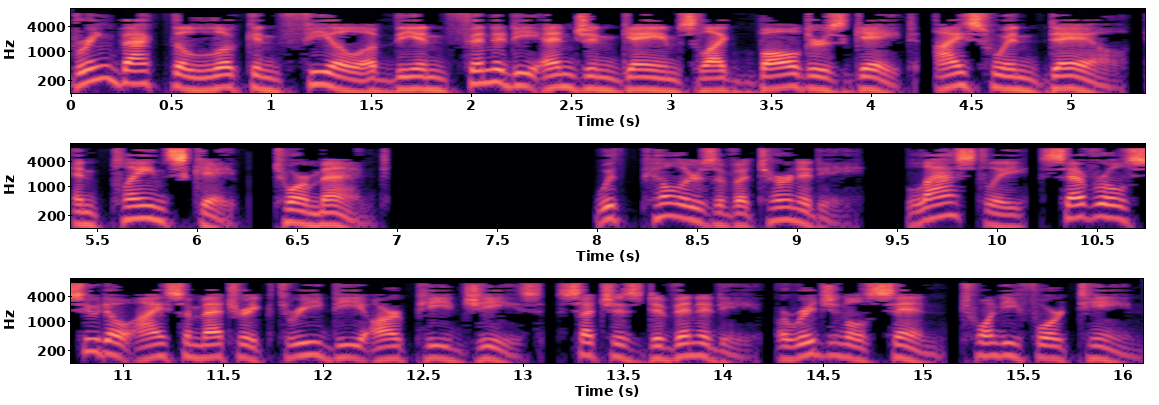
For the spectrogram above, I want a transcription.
Bring back the look and feel of the Infinity Engine games like Baldur's Gate, Icewind Dale, and Planescape, Torment, with Pillars of Eternity. Lastly, several pseudo-isometric 3D RPGs, such as Divinity, Original Sin 2014,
